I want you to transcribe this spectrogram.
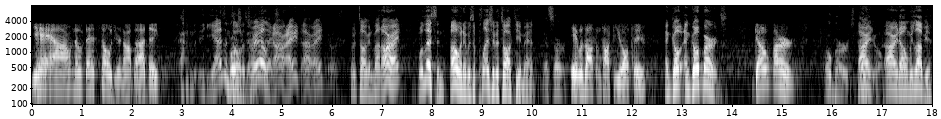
Yeah, I don't know if Dad's told you or not, but I do. He hasn't told he us. does, Really? yes. All right. All right. We're talking about. All right. Well, listen, oh, Owen, it was a pleasure to talk to you, man. Yes, sir. It was awesome to talk to you all too. And go and go birds. Go birds! Go birds. There All right. you go. All right, Owen, we love you.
